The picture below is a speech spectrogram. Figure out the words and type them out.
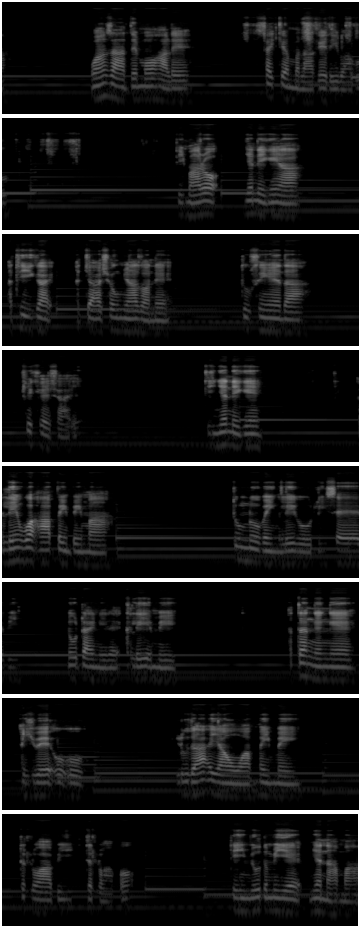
ဝမ်းစာတင်မောဟာလည်းစိုက်ကက်မလာခဲ့သေးပါဘူးဒီမှာတော့ညနေခင်းဟာအထီးကိုက်အကြာရှုံးများစွာနဲ့သူဆင်းရဲသားဖြစ်ခဲ့ရှာရဲ့ဒီညနေခင်းအလင်းဝတ်အားပိန်ပိန်မှာသူ့နှုတ်ပိန်ကလေးကိုလီဆဲပြီးနှုတ်တိုက်နေတဲ့ကလေးအမေအသက်ငယ်ငယ်အရွယ်အိုအို လူသားအယောင်ဝါမိန်မိန်တလွာပြီးတလွာပေါ့ဒီမျိုးသမီးရဲ့မျက်နာမှာ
